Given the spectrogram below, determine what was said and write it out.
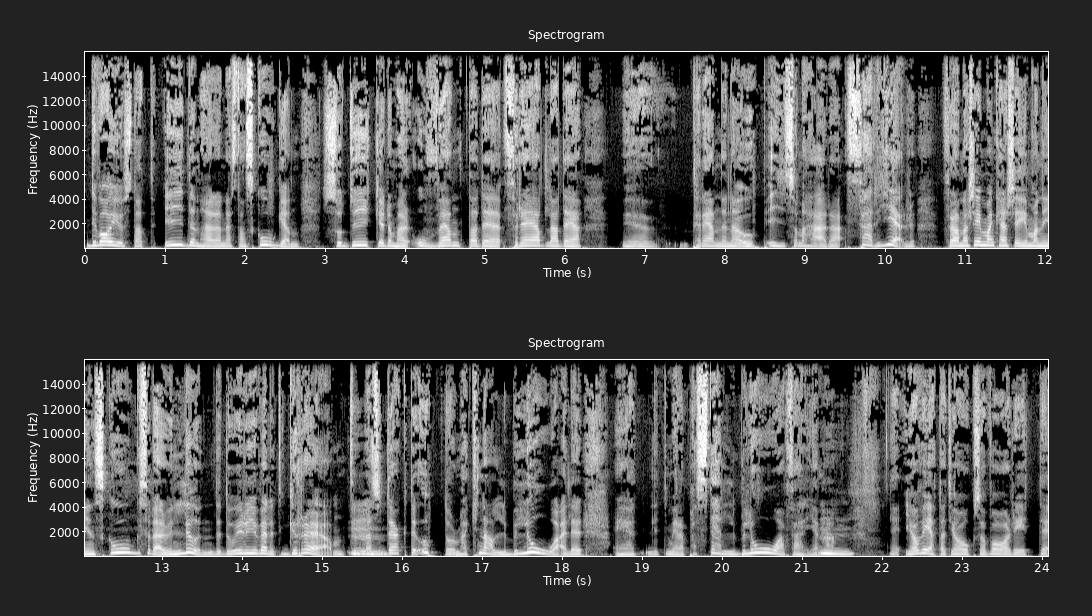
det var just att i den här nästan skogen så dyker de här oväntade förädlade eh, perennerna upp i såna här färger. För annars är man kanske är man i en skog sådär, en lund, då är det ju väldigt grönt. Mm. Men så dök det upp då de här knallblåa eller eh, lite mera pastellblåa färgerna. Mm. Eh, jag vet att jag också har varit, eh,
